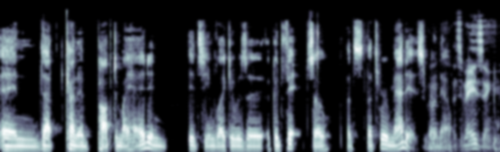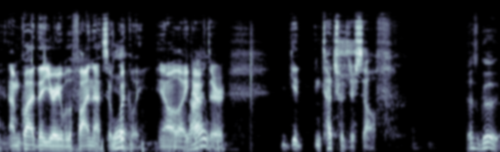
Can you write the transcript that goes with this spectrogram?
and that kind of popped in my head, and it seemed like it was a, a good fit. So that's that's where Matt is right now. That's amazing. I'm glad that you're able to find that so Yeah. quickly. You know, like Right. after get in touch with yourself. That's good.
